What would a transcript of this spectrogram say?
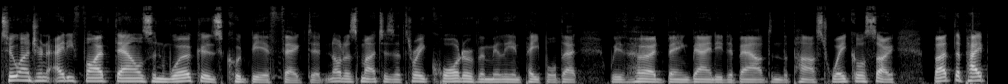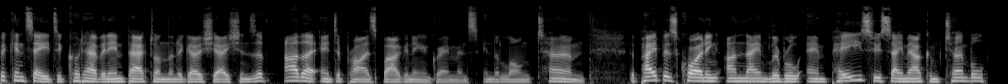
285,000 workers could be affected, not as much as a three quarter of a million people that we've heard being bandied about in the past week or so. But the paper concedes it could have an impact on the negotiations of other enterprise bargaining agreements in the long term. The paper's quoting unnamed Liberal MPs who say Malcolm Turnbull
